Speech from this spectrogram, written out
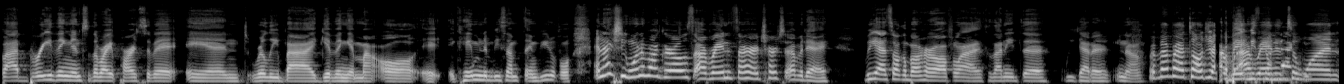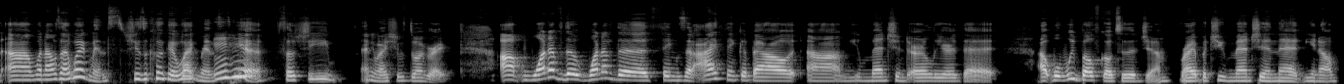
by breathing into the right parts of it and really by giving it my all, it, it came to be something beautiful. And actually, one of my girls, I ran into her at church the other day. We gotta talk about her offline because I need to. We gotta, you know. Remember, I told you Our I, I ran into one uh, when I was at Wegmans. She's a cook at Wegmans. Mhm. Yeah, so she anyway, she was doing great. Um, one of the one of the things that I think about, um, you mentioned earlier that uh, well, we both go to the gym, right? But you mentioned that you know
